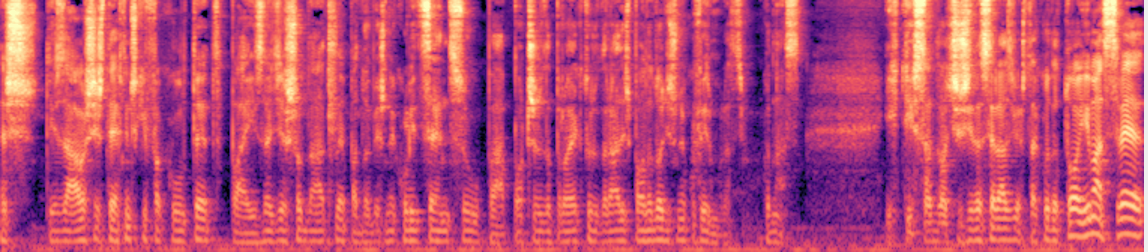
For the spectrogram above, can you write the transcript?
znaš, ti završiš tehnički fakultet, pa izađeš odatle, pa dobiješ neku licencu, pa počneš da projektuješ, da radiš, pa onda dođeš u neku firmu, recimo, kod nas. I ti sad doćeš i da se razvijaš, tako da to ima sve, uh,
